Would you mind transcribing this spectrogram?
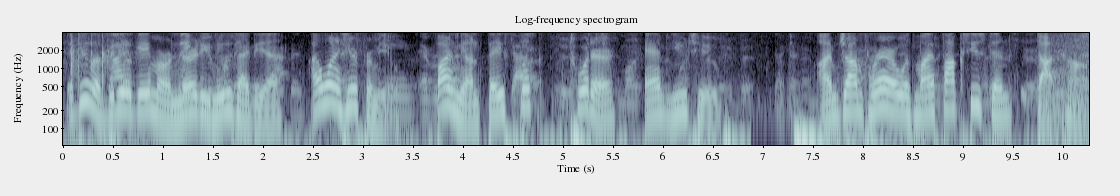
If you have a video game or a nerdy news idea, I want to hear from you. Find me on Facebook, Twitter, and YouTube. I'm John Perera with MyFoxHouston.com.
